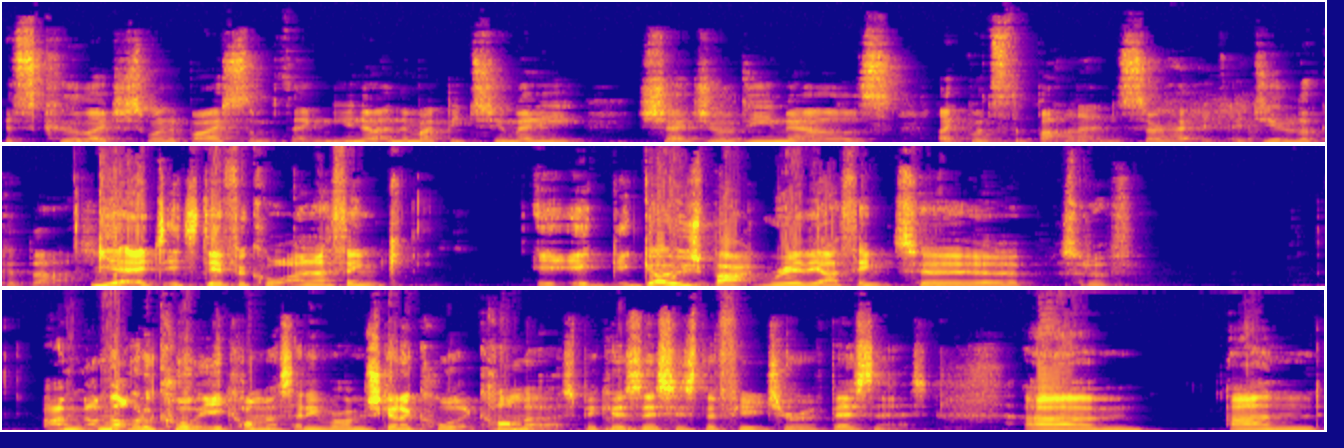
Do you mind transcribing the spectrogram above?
It's cool. I just want to buy something, you know, and there might be too many scheduled emails. Like, what's the balance, or how, do you look at that? yeah, it, it's difficult, and I think it, it, goes back really. I think to sort of. I'm, I'm not going to call it e-commerce anymore. I'm just going to call it commerce because this is the future of business, um, and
